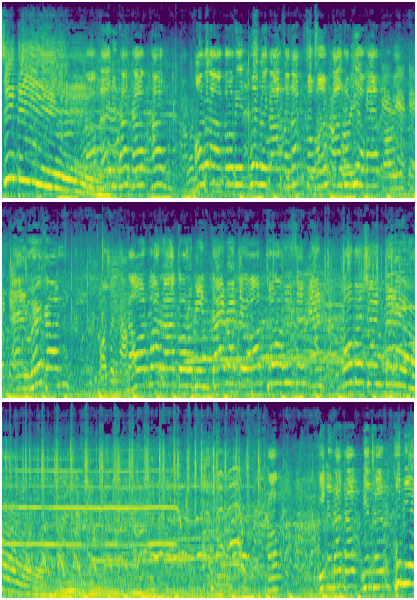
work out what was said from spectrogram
City ครับและอีกท่านครับท่านอรวรากรพินผู้อำนวยการสำนักส่งเสริมการท่องเที่ยวครับ and welcome ออนวรากรบิน Director of Tourism and Promotion Bureau ครับอีกหนึ่งท่านครับเรียนเชิญคุณนิว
